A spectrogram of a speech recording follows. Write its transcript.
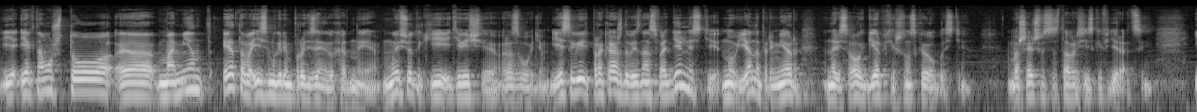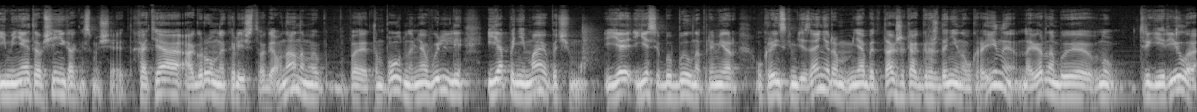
Я, я к тому, что э, момент этого, если мы говорим про дизайн выходные, мы все-таки эти вещи разводим. Если говорить про каждого из нас в отдельности, ну, я, например, нарисовал герб Херсонской области, вошедший в состав Российской Федерации. И меня это вообще никак не смущает. Хотя огромное количество говна на мы по этому поводу на меня вылили, и я понимаю, почему. И я, если бы был, например, украинским дизайнером, меня бы так же, как гражданина Украины, наверное, бы ну, триггерило.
